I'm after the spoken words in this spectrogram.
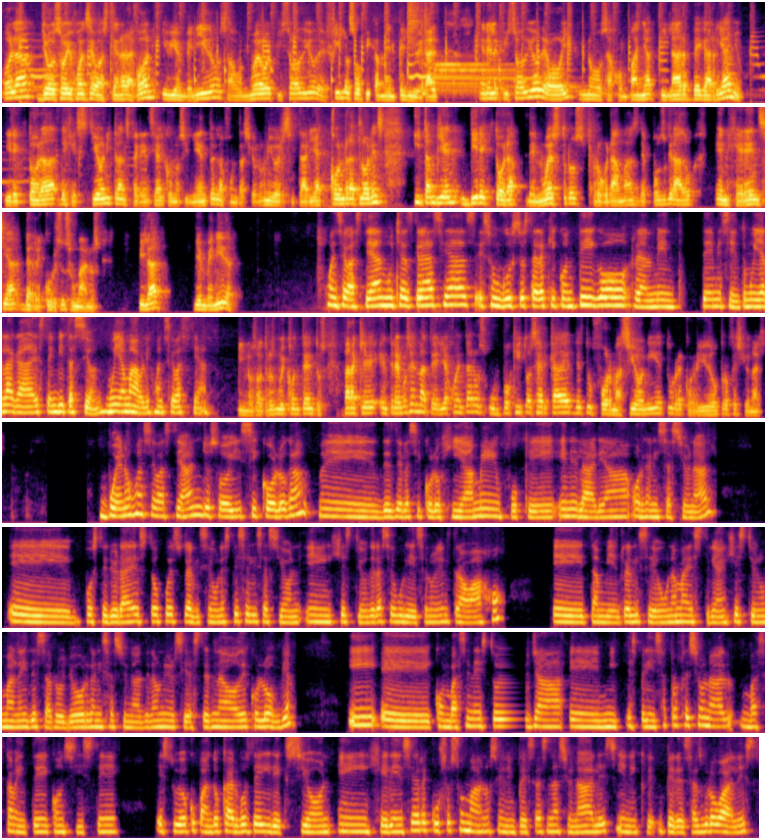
Hola, yo soy Juan Sebastián Aragón y bienvenidos a un nuevo episodio de Filosóficamente Liberal. En el episodio de hoy nos acompaña Pilar Vegarriaño, directora de Gestión y Transferencia del Conocimiento en la Fundación Universitaria Conrad Lorenz y también directora de nuestros programas de posgrado en Gerencia de Recursos Humanos. Pilar, bienvenida. Juan Sebastián, muchas gracias. Es un gusto estar aquí contigo. Realmente me siento muy halagada de esta invitación. Muy amable, Juan Sebastián. Y nosotros muy contentos. Para que entremos en materia, cuéntanos un poquito acerca de, tu formación y de tu recorrido profesional. Bueno, Juan Sebastián, yo soy psicóloga. Eh, desde la psicología me enfoqué en el área organizacional. Eh, posterior a esto, pues realicé una especialización en gestión de la seguridad y salud en el trabajo eh, también realicé una maestría en gestión humana y desarrollo organizacional de la Universidad Externado de Colombia. Y eh, con base en esto ya eh, mi experiencia profesional básicamente consiste, estuve ocupando cargos de dirección en gerencia de recursos humanos en empresas nacionales y en empresas globales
